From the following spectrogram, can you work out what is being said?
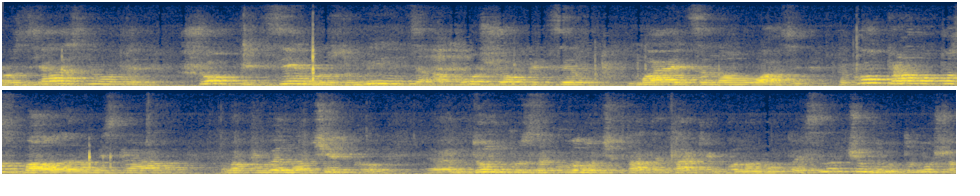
роз'яснювати, що під цим розуміється або що під цим мається на увазі. Такого права позбавлена міська рада. Вона повинна чітко думку закону читати так, як вона написана. Чому? Тому що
